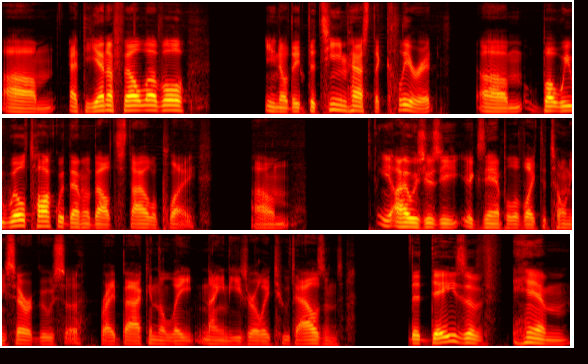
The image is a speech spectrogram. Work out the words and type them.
Um, at the NFL level, you know, the, the team has to clear it, um, but we will talk with them about style of play. Um, I always use the example of like the Tony Siragusa, right back in the late '90s, early 2000s. The days of him,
